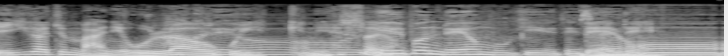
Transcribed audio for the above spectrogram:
얘기가 좀 많이 올라오고 그래요? 있긴 어, 했어요. 일본 뇌염 모기에 대해서요. 네네. 어,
